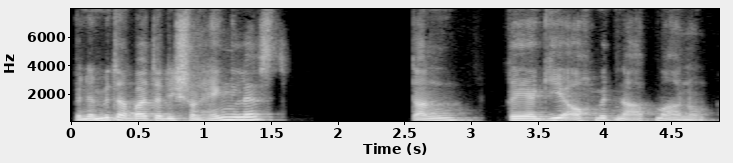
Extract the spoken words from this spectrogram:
Wenn der Mitarbeiter dich schon hängen lässt, dann reagier auch mit einer Abmahnung.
